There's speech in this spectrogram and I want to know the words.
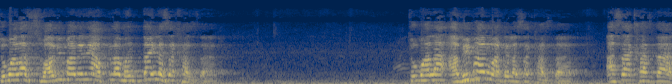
तुम्हाला स्वाभिमानाने आपला म्हणता येईल असा खासदार. तुम्हाला अभिमान वाटेल असा खासदार. असा खासदार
